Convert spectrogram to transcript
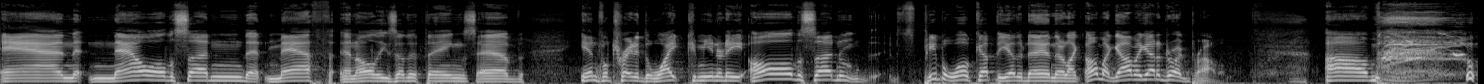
And now all of a sudden, that meth and all these other things have infiltrated the white community. All of a sudden, people woke up the other day and they're like, "Oh my God, we got a drug problem." Um,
